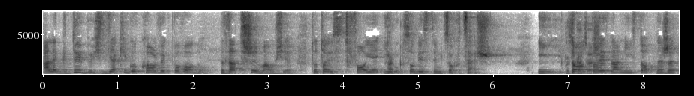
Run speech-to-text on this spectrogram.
ale gdybyś z jakiegokolwiek powodu zatrzymał się, to to jest twoje i Tak. rób sobie z tym, co chcesz. I to, to jest dla mnie istotne, że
